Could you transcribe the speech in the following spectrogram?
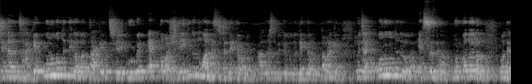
সেখানে যাকে অনুমতি দিবে বা তাকে সেই গ্রুপে অ্যাড করবা, সেই কিন্তু তোমার মেসেজটা দেখতে পাবে। কেউ কিন্তু দেখতে পাবে। তার মানে কি? তুমি যাকে অনুমতি দিবে বা অ্যাক্সেস দেবা। মোট কথা হলো তোমাদের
